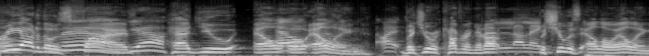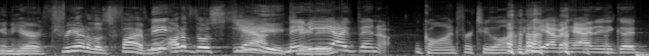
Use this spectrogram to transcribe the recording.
three out of oh, those man, five yeah. had you LOLing, I- but you were covering it up. But she was LOLing in here. Three out of those five. May- out of those three, yeah, maybe Katie. I've been gone for too long we haven't had any good,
